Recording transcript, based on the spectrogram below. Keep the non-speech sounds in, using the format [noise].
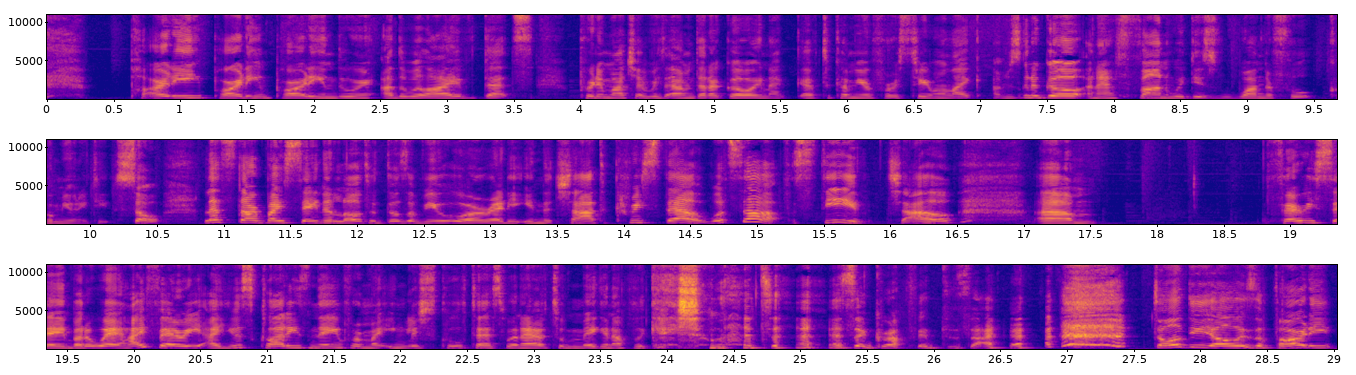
Party, partying, partying during Adobe Live. That's pretty much every time that I go and I have to come here for a stream, I'm like, I'm just gonna go and have fun with this wonderful community. So let's start by saying hello to those of you who are already in the chat. Christelle, what's up? Steve, ciao. Um, Ferry saying, by the way, hi Ferry, I use Claudia's name for my English school test when I have to make an application [laughs] letter as a graphic designer. [laughs] Told you y'all is a party.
